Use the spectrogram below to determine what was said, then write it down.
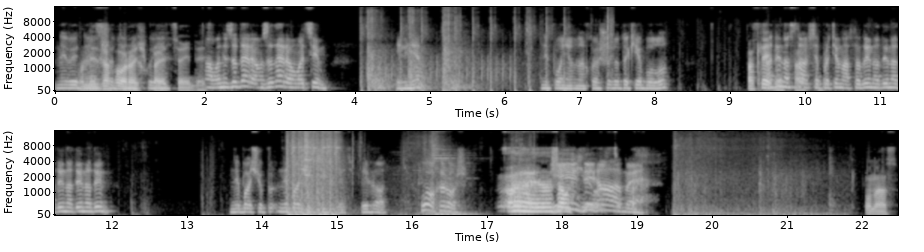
Не видно, Вони за там горочкою ніхуя. цією десь. А, вони за деревом, за деревом оцим. Или ні? Не поняв нахуй, що тут таке було. Последній один остався проти нас, один, один, один, один, один. Не бачу, не бачу цих, блядь, преград. О, хорош. Ой, Ізі гаме. У нас.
